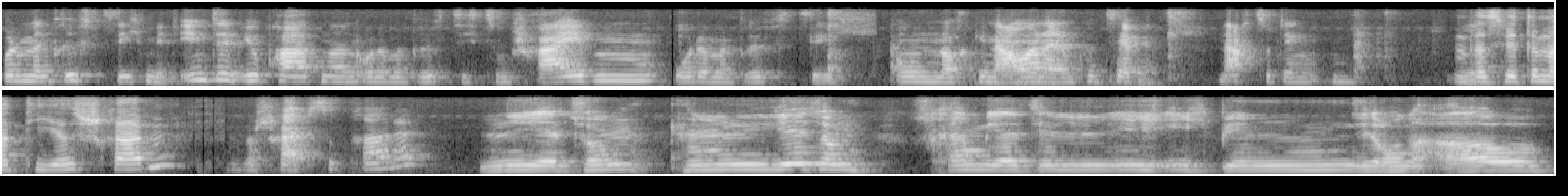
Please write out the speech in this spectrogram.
Oder man trifft sich mit Interviewpartnern oder man trifft sich zum Schreiben oder man trifft sich, um noch genau an einem Konzept nachzudenken. Und was wird der Matthias schreiben? Was schreibst du gerade? Nee, Jetzt schon, jetzt schon schreiben wir jetzt, ich, ich bin schon auch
